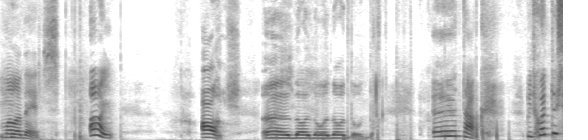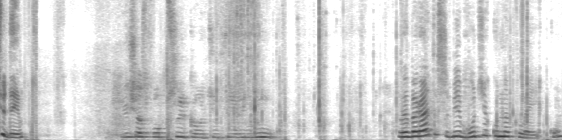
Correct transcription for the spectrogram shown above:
Молодець. Ай. Ауч. Е, да, да, да, да, да. Е, так. Підходьте сюди. Я зараз попшикаю цю фігню. Вибирайте собі будь-яку наклейку.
